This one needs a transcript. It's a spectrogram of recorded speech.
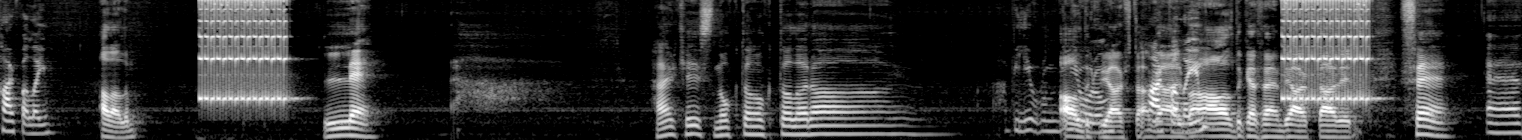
Harf alayım. Alalım. L. Herkes nokta noktalara. Biliyorum, biliyorum. Aldık bir harf daha Harf galiba. alayım. Aldık efendim bir harf daha verin. F. Ee,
